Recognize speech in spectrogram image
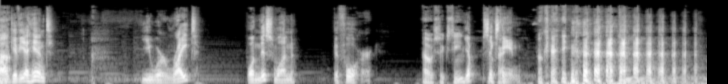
I'll give you a hint. You were right on this one before. Oh, 16? Yep, 16. Okay.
